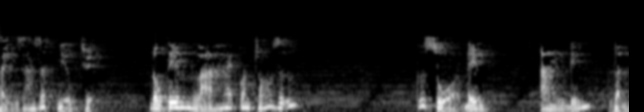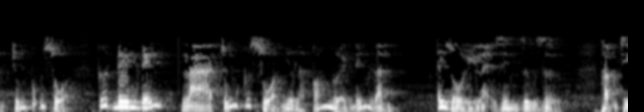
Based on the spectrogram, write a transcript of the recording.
xảy ra rất nhiều chuyện. Đầu tiên là hai con chó dữ, cứ sủa đêm, ai đến gần chúng cũng sủa, cứ đêm đến là chúng cứ sủa như là có người đến gần, ấy rồi lại rên dư dử, thậm chí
